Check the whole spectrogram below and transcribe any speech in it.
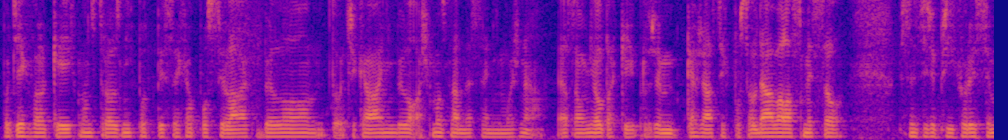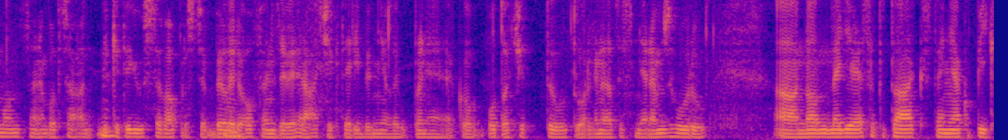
po těch velkých monstrózních podpisech a posilách bylo, to očekávání bylo až moc nadnesený možná. Já jsem ho měl taky, protože každá z těch posil dávala smysl. Myslím si, že příchody Simonce nebo třeba Nikity Juseva prostě byli hmm. do ofenzivy hráči, kteří by měli úplně jako otočit tu, tu organizaci směrem vzhůru. A no, neděje se to tak, stejně jako PK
